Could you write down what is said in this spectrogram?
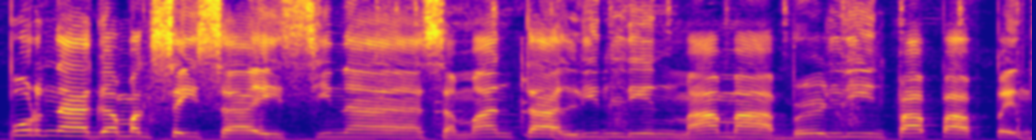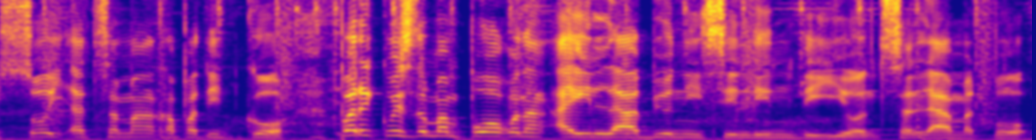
Purnaga magsaysay sina Samantha, Linlin, Mama, Berlin, Papa, Pensoy at sa mga kapatid ko. Pa-request naman po ako ng I love you ni si Lindy yon. Salamat po.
